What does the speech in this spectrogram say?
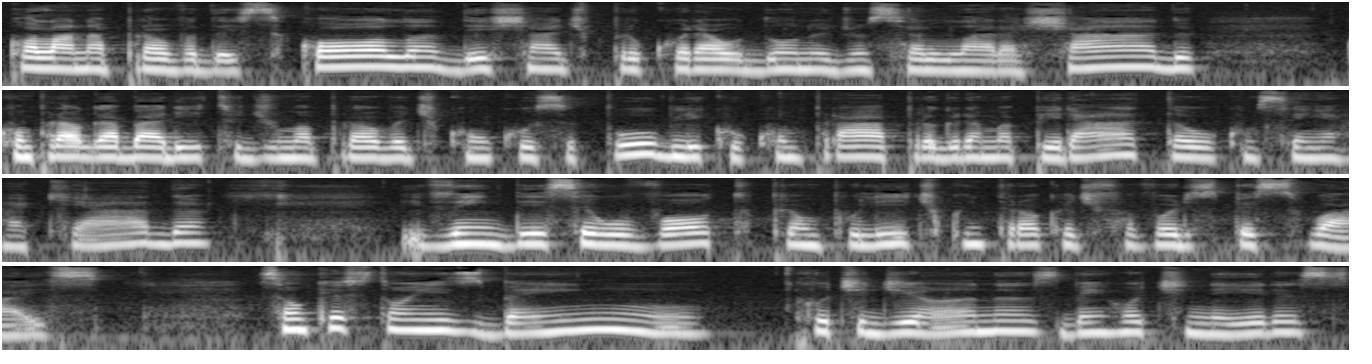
colar na prova da escola, deixar de procurar o dono de um celular achado, comprar o gabarito de uma prova de concurso público, comprar programa pirata ou com senha hackeada e vender seu voto para um político em troca de favores pessoais. São questões bem cotidianas, bem rotineiras,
